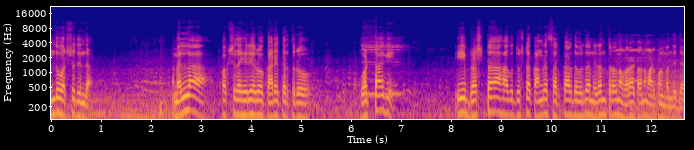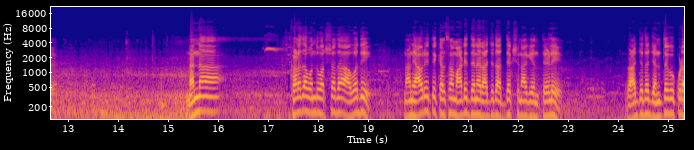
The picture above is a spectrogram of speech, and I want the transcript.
ಒಂದು ವರ್ಷದಿಂದ ನಮ್ಮೆಲ್ಲ ಪಕ್ಷದ ಹಿರಿಯರು, ಕಾರ್ಯಕರ್ತರು, ಒಟ್ಟಾಗಿ ಈ ಭ್ರಷ್ಟ ಹಾಗೂ ದುಷ್ಟ ಕಾಂಗ್ರೆಸ್ ಸರ್ಕಾರದ ವಿರುದ್ಧ ನಿರಂತರವಾಗಿ ಹೋರಾಟವನ್ನು ಮಾಡ್ಕೊಂಡು ಬಂದಿದ್ದೇವೆ. ನನ್ನ ಕಳೆದ ಒಂದು ವರ್ಷದ ಅವಧಿ ನಾನು ಯಾವ ರೀತಿ ಕೆಲಸ ಮಾಡಿದ್ದೇನೆ, ರಾಜ್ಯದ ಅಧ್ಯಕ್ಷನಾಗಿ ಅಂತೇಳಿ ರಾಜ್ಯದ ಜನತೆಗೂ ಕೂಡ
